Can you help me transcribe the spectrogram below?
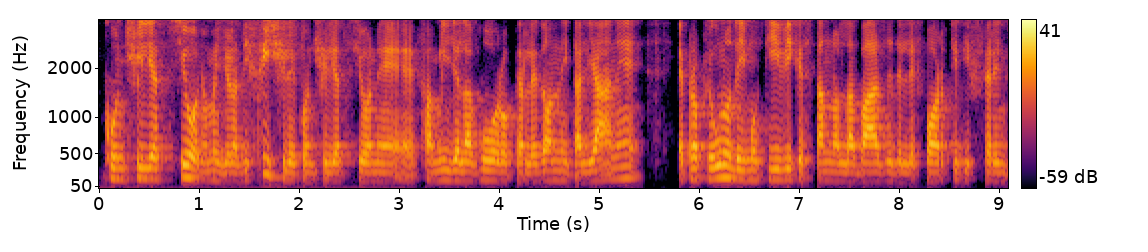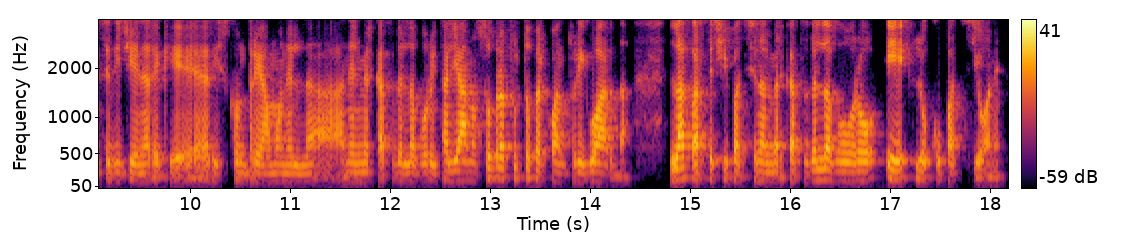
conciliazione, o meglio la difficile conciliazione famiglia-lavoro per le donne italiane è proprio uno dei motivi che stanno alla base delle forti differenze di genere che riscontriamo nel, nel, mercato del lavoro italiano, soprattutto per quanto riguarda la partecipazione al mercato del lavoro e l'occupazione.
